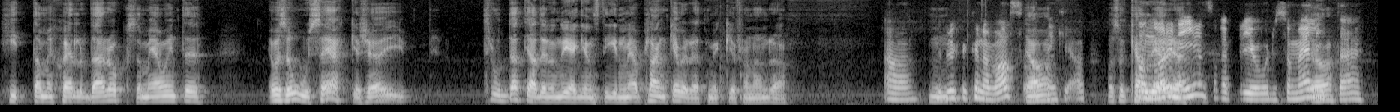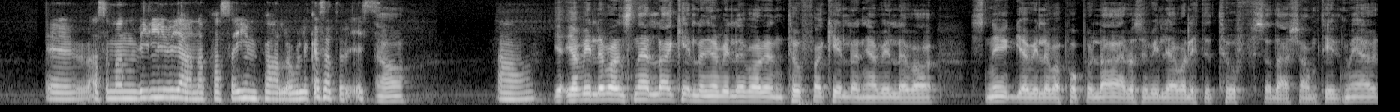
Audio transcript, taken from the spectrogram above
hitta mig själv där också men jag var inte jag var så osäker så jag trodde att jag hade någon egen stil men jag plankade väl rätt mycket från andra. Ja, det brukar kunna vara så, Mm. Ja. tänker jag. Och så Tonåren jag är ju en sån där period som är Ja. lite... Eh, alltså man vill ju gärna passa in på alla olika sätt och vis. Ja, Ja. Jag, jag ville vara den snälla killen, jag ville vara den tuffa killen, jag ville vara snygg, jag ville vara populär och så ville jag vara lite tuff sådär samtidigt. Men jag,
